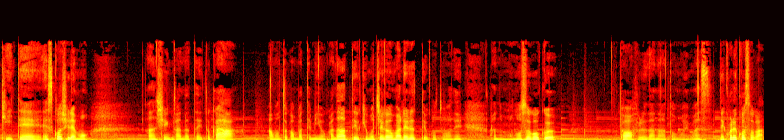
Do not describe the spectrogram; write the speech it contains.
聞いて少しでも安心感だったりとかあもっと頑張ってみようかなっていう気持ちが生まれるっていうことはねあのものすごくパワフルだなと思います。でこれこそが、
